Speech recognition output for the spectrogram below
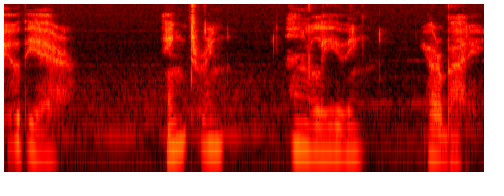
Feel the air entering and leaving your body.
